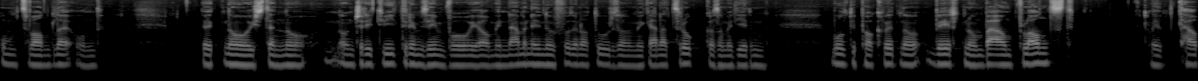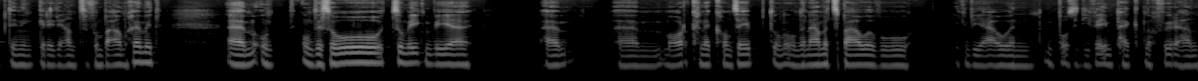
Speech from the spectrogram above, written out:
umzuwandeln und dort noch ist dann noch, noch ein Schritt weiter im Sinne von, ja, wir nehmen nicht nur von der Natur, sondern wir gehen auch zurück. Also mit jedem Multipack wird noch, wird noch ein Baum gepflanzt, weil die Hauptingredienzen vom Baum kommen. Ähm, und, und so zum irgendwie ähm, ähm, Marken, Konzept und Unternehmen zu bauen, die irgendwie auch einen, einen positiven Impact nach vorne haben.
